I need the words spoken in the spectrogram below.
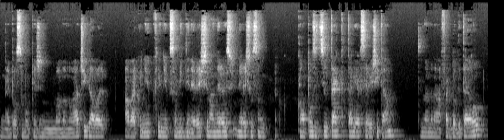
nebol som úplne že možno nováčik, ale, ale ako Nuke, Nuke som nikdy neriešil a neriešil, neriešil som kompozíciu tak, tak, jak sa rieši tam. To znamená fakt do detailov.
